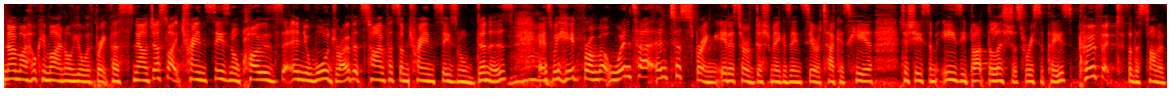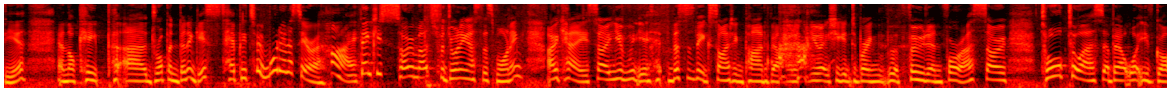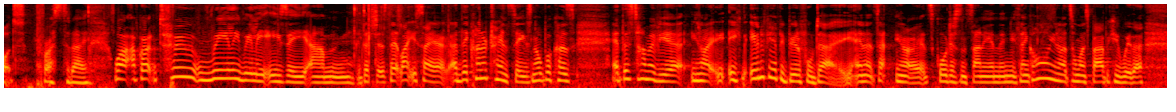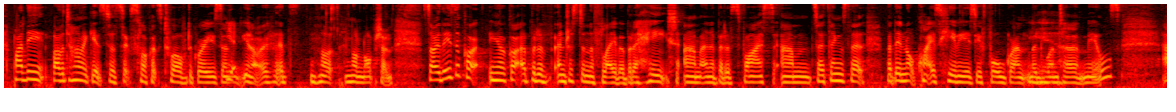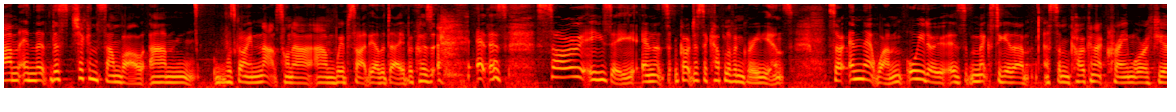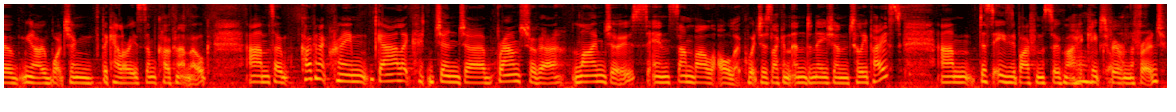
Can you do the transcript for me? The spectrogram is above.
No, my hooky mai and all you're with breakfast. Now, just like trans-seasonal clothes in your wardrobe, it's time for some trans-seasonal dinners mm. as we head from winter into spring. Editor of Dish Magazine, Sarah Tuck, is here to share some easy but delicious recipes, perfect for this time of year, and they'll keep uh, dropping dinner guests happy too. Morning, Sarah. Hi. Thank you so much for joining us this morning. Okay, so yeah, this is the exciting part about when you actually get to bring the food in for us. So, talk to us about what you've got for us today today? Well, I've got two really, really easy um, dishes that, like you say, are, they're kind of trans-seasonal because at this time of year, you know, even if you have a beautiful day and it's, you know, it's gorgeous and sunny and then you think, oh, you know, it's almost barbecue weather, by the by the time it gets to six o'clock, it's 12 degrees and, you know, it's not, not an option. So these have got, you know, got a bit of interest in the flavour, a bit of heat um, and a bit of spice. Um, so things that, but they're not quite as heavy as your full grunt midwinter yeah. meals. Um, and the, this chicken sambal um, was going nuts on our um, website the other day because it is so easy and it's got just a couple of ingredients. So in that one, all you do is mix together some coconut cream, or if you're you know watching the calories, some coconut milk. Um, so coconut cream, garlic, ginger, brown sugar, lime juice, and sambal oelek, which is like an Indonesian chili paste. Um, just easy to buy from the supermarket, oh, keeps forever in the fridge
